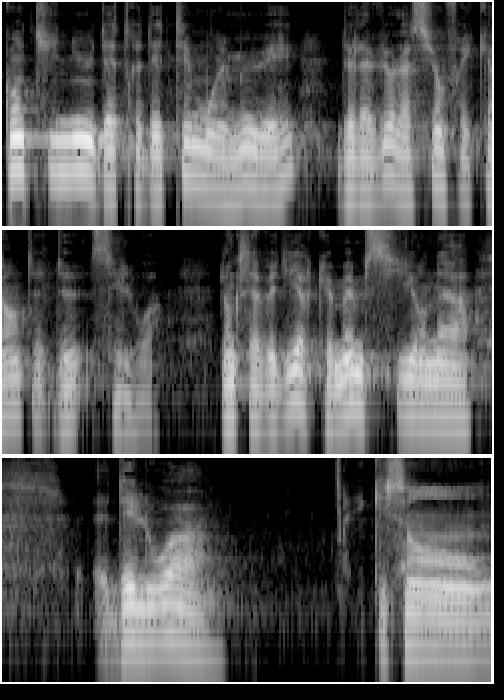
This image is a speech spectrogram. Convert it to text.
continuent d'être des témoins muets de la violation fréquente de ces lois. Donc ça veut dire que même si on a des lois qui sont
